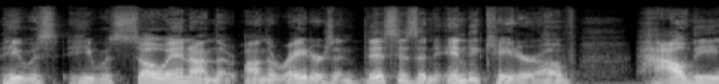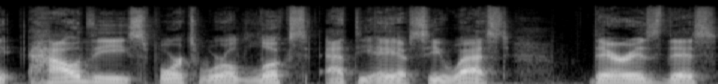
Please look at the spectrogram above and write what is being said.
He was he was so in on the on the Raiders, and this is an indicator of how the how the sports world looks at the AFC West. There is this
